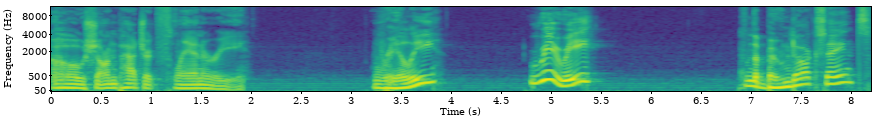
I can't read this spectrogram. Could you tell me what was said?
Oh, Sean Patrick Flanery. Really? Really? From the Boondock Saints?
